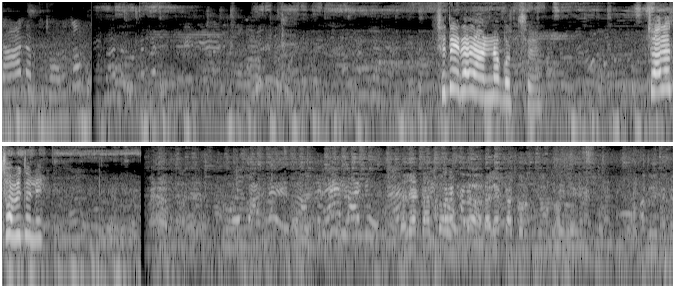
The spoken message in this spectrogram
না না সে তো এরা রান্না করছে। চলো ছবি তুলি। তাহলে এক কাজ করো, তাহলে এক কাজ করো, তুমি। আমি এখানে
